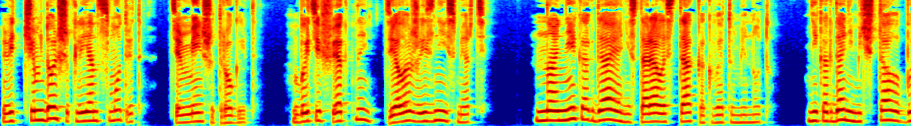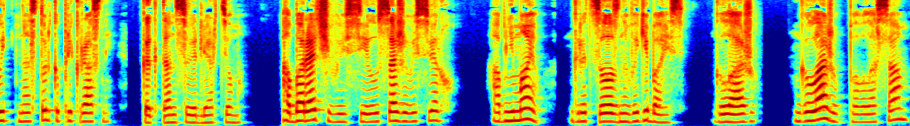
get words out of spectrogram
ведь чем дольше клиент смотрит, тем меньше трогает. Быть эффектной – дело жизни и смерти. Но никогда я не старалась так, как в эту минуту. Никогда не мечтала быть настолько прекрасной, как танцую для Артема. Оборачиваюсь и усаживаюсь сверху. Обнимаю, грациозно выгибаясь. Глажу, глажу по волосам,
